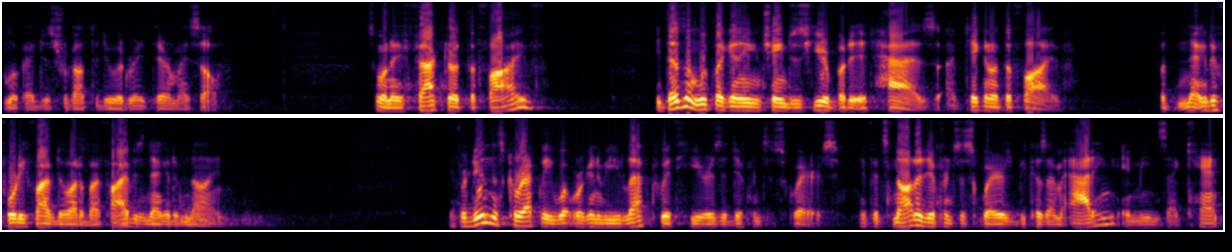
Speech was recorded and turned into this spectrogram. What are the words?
Look, I just forgot to do it right there myself. So when I factor out the 5, it doesn't look like anything changes here, but it has. I've taken out the 5. But negative 45 divided by 5 is negative 9. If we're doing this correctly, what we're going to be left with here is a difference of squares. If it's not a difference of squares because I'm adding, it means I can't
